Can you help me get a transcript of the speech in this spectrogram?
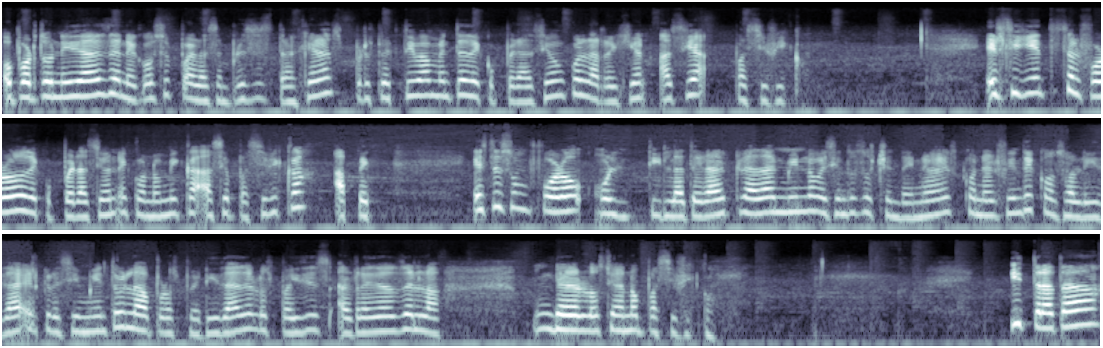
oportunidades de negocio para las empresas extranjeras, perspectivamente de cooperación con la región Asia-Pacífico. El siguiente es el Foro de Cooperación Económica Asia-Pacífica, APEC. Este es un foro multilateral creado en 1989 con el fin de consolidar el crecimiento y la prosperidad de los países alrededor del Océano Pacífico. Y trata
